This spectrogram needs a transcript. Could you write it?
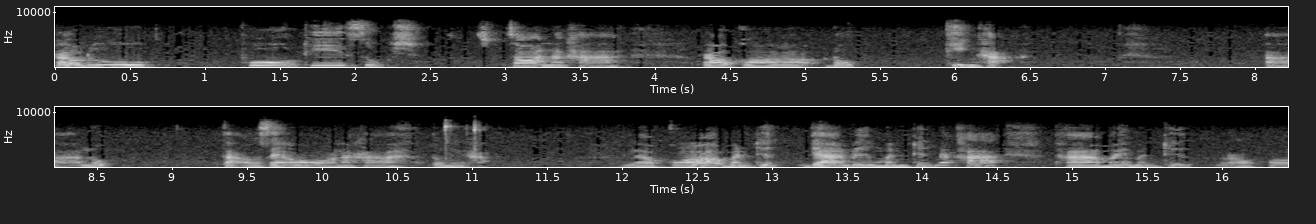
เราดูผู้ที่สุกซ่อนนะคะ เราก็ลบทิ้งค่ะ ลบสาวแซออนะคะ ตรงนี้ค่ะ แล้วก็บันทึกอย่าลืมบันทึกนะคะ ถ้าไม่บันทึกเราก็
